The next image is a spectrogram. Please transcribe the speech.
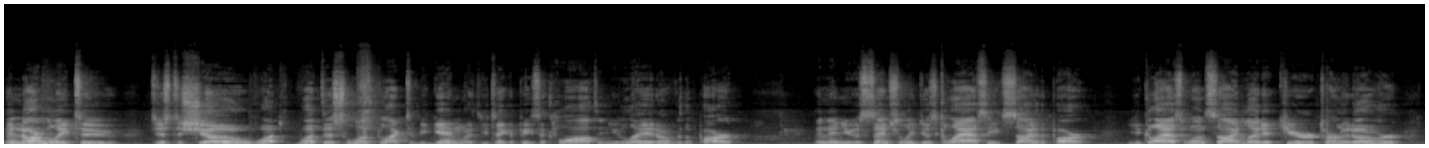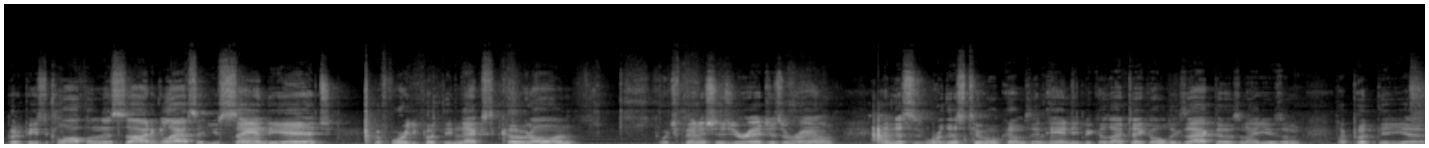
And normally to just to show what what this looked like to begin with, you take a piece of cloth and you lay it over the part and then you essentially just glass each side of the part. You glass one side, let it cure, turn it over, put a piece of cloth on this side and glass it. You sand the edge before you put the next coat on, which finishes your edges around. And this is where this tool comes in handy because I take old X-Actos and I use them. I put the uh,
